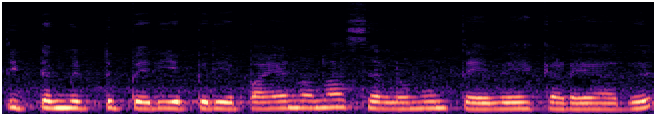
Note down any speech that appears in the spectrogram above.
திட்டமிட்டு பெரிய பெரிய பயணம்லாம் செல்லணும்னு தேவையே கிடையாது.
